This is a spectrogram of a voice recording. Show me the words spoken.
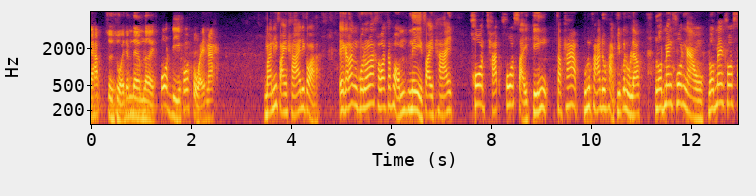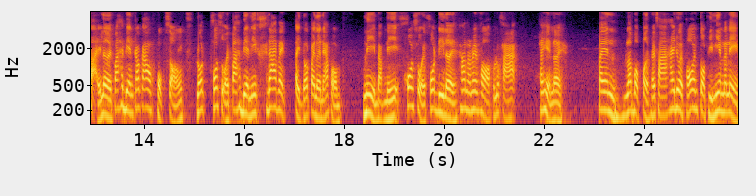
นะครับสวยๆเดิมๆเลยโคตรดีโคตรสวยนะ มาที่ไฟท้ายดีกว่า เอกลักษณ์ของโคโรล่าครอสครับผม นี่ไฟท้าย โคตรชัดโคตรใสกิ้ง สภาพคุณลูกค้าดูผ่านคลิปก็รู้แล้ว รถแม่งโคตรเงา รถแม่งโคตรใสเลยป้ายทะเบียน 9962 รถโคตรสวยป้ายทะเบียนนี้ได้ไปติดรถไปเลยนะครับผม นี่แบบนี้โคตรสวยโคตรดีเลย เท่านั้นไม่พอคุณลูกค้าให้เห็นเลย เป็นระบบเปิดไฟฟ้าให้ด้วยเพราะเป็นตัวพรีเมียมนั่นเอง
